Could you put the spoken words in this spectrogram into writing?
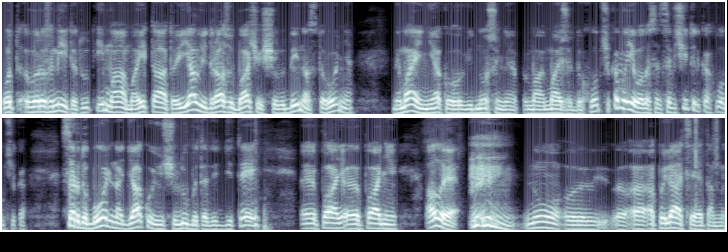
От ви розумієте, тут і мама, і тато, і я відразу бачу, що людина стороння не має ніякого відношення майже до хлопчика. Виявилося, це вчителька хлопчика. Сердобольна, дякую, що любите дітей, пані. Але ну, е, апеляція там е,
